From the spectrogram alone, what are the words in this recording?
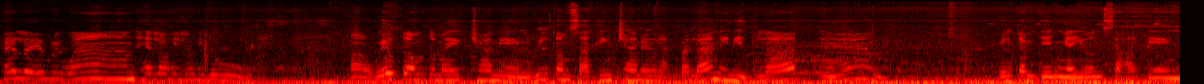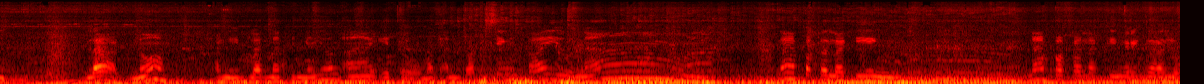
Hello everyone! Hello, hello, hello! Ah, welcome to my channel. Welcome sa aking channel pala, Nini Vlog. And welcome din ngayon sa ating vlog, no? Ang i-vlog natin ngayon ay ito. Mag-unboxing tayo ng napakalaking napakalaking regalo.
